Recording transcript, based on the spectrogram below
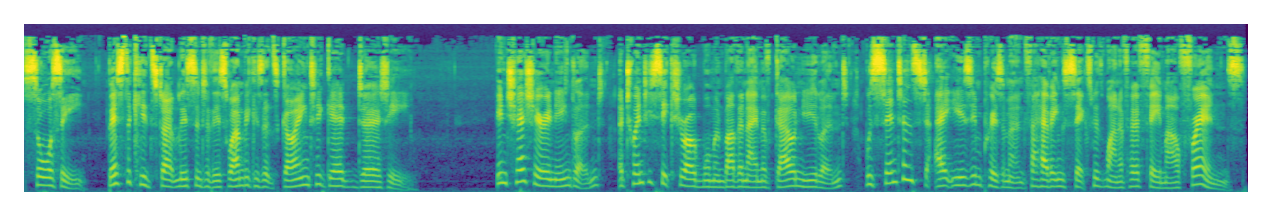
saucy. Best the kids don't listen to this one because it's going to get dirty. In Cheshire, in England, a 26 year old woman by the name of Gail Newland was sentenced to eight years' imprisonment for having sex with one of her female friends.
